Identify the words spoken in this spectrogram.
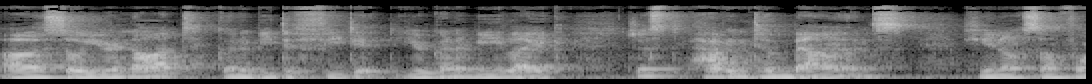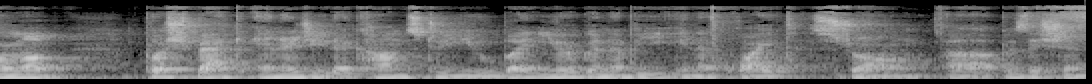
Uh, so you're not going to be defeated. You're going to be like just having to balance, you know, some form of pushback energy that comes to you, but you're to be in a quite strong uh, position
